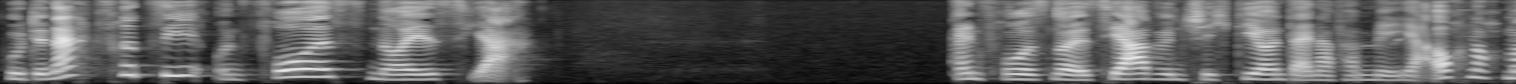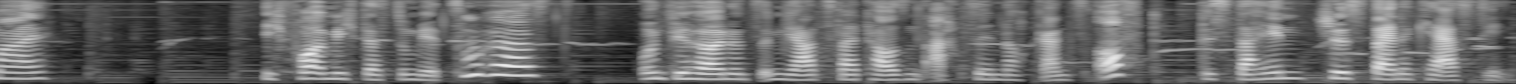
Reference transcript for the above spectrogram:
Gute Nacht, Fritzi, und frohes neues Jahr. Ein frohes neues Jahr wünsche ich dir und deiner Familie auch nochmal. Ich freue mich, dass du mir zuhörst und wir hören uns im Jahr 2018 noch ganz oft. Bis dahin, tschüss, deine Kerstin.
